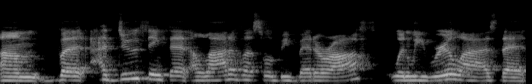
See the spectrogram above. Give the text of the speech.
Um, but I do think that a lot of us will be better off when we realize that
